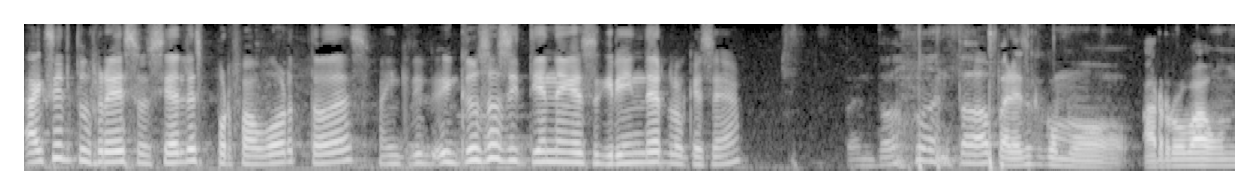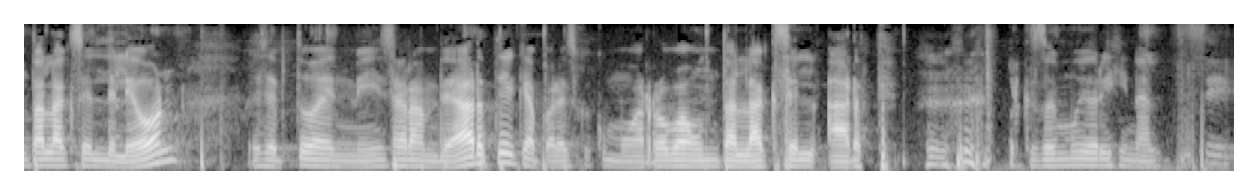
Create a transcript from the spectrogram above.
Axel, tus redes sociales, por favor, todas. inclu- Incluso si tienes Grinder, lo que sea. En todo, en todo aparezco como arroba un tal Axel de León, excepto en mi Instagram de arte, que aparezco como arroba un porque soy muy original. Sí.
